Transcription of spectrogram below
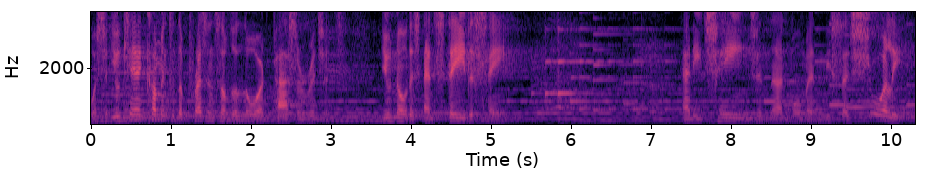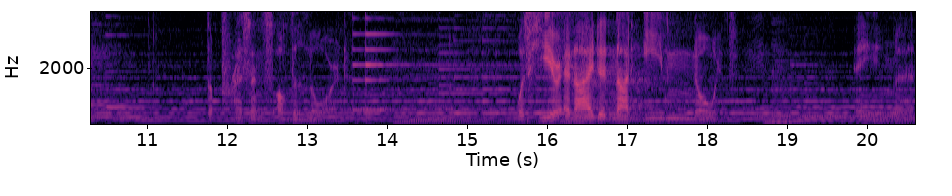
was changed. You can't come into the presence of the Lord, Pastor Richards. You know this, and stay the same. And he changed in that moment. And he said, Surely the presence of the Lord was here, and I did not even know it. Amen.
